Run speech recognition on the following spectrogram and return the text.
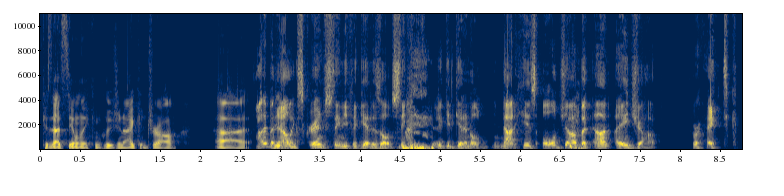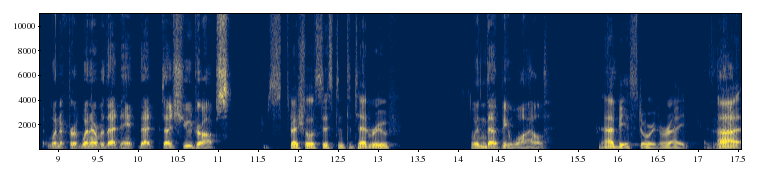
because that's the only conclusion I could draw. Uh, I'd have been the, Alex Grinch seeing if he could get his old, see if he could get an old, not his old job, but on a job, right? Whenever whenever that that uh, shoe drops. Special assistant to Ted Roof. Wouldn't that be wild? That'd be a story to write. Uh,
